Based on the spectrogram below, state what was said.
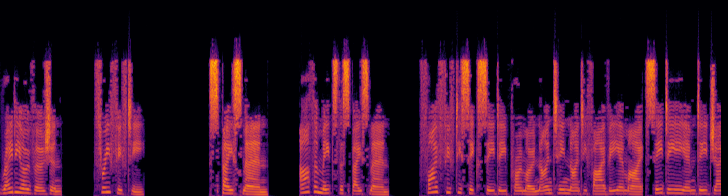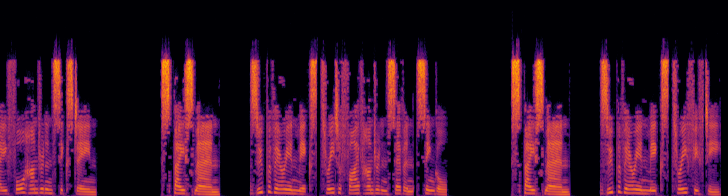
Radio version. 350 Spaceman. Arthur meets the Spaceman. 556 CD promo 1995 EMI CDEM DJ 416 Spaceman. Zupervarian Mix 3 to 507 single. Spaceman. Zupervarian Mix 350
